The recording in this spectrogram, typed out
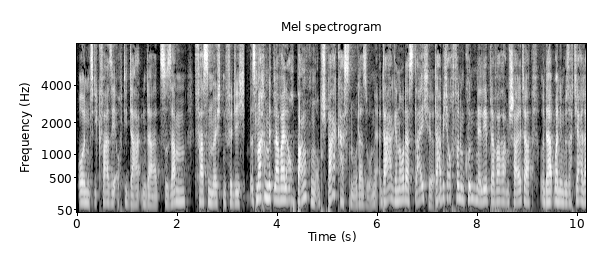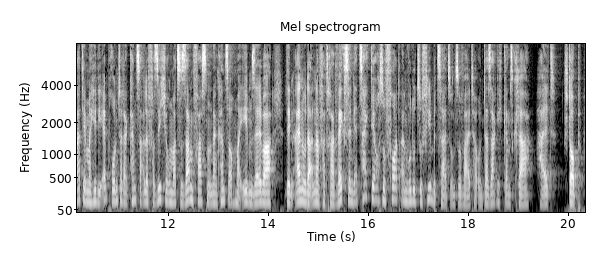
und die quasi auch die Daten da zusammenfassen möchten für dich. Es machen mittlerweile auch Banken, ob Sparkassen oder so. Ne? Da genau das Gleiche. Da habe ich auch von einem Kunden erlebt, da war er am Schalter und da hat man ihm gesagt, ja, lad dir mal hier die App runter, da kannst du alle Versicherungen mal zusammenfassen lassen und dann kannst du auch mal eben selber den einen oder anderen Vertrag wechseln. Der zeigt dir auch sofort an, wo du zu viel bezahlst und so weiter. Und da sage ich ganz klar, halt, stopp.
